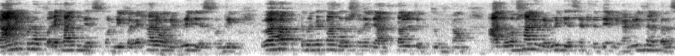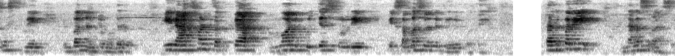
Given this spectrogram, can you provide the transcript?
దానికి కూడా పరిహారం చేసుకోండి. పరిహారం రెమెడీ చేసుకోండి. వివాహ ప్రతిబంధక దోషం అనే జాతకాలు చెప్తూ ఉంటాం. ఆ దోషానికి రెమెడీ చేసినట్లయితే మీకు అన్ని విధాలు కలిసి వస్తుంది. ఇబ్బంది అంటూ ఉండదు. ఈ రాష్ట్రాన్ని చక్కగా అమ్మవారిని పూజ చేసుకోండి. ఈ సమస్యలన్నీ తీరిపోతాయి. తదుపరి ధనుసు రాశి.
